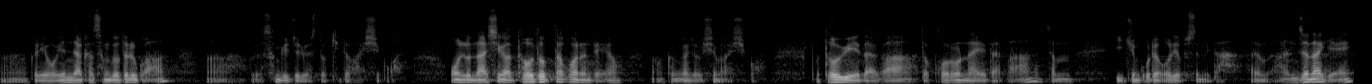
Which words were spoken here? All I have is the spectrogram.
어, 그리고 연약한 성도들과 어, 그리고 선교지를 위해서도 기도하시고 오늘도 날씨가 더 덥다고 하는데요. 어, 건강 조심하시고 뭐 더위에다가 또 코로나에다가 참 이중고려 어렵습니다. 안전하게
